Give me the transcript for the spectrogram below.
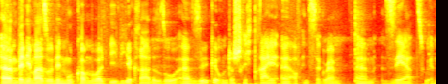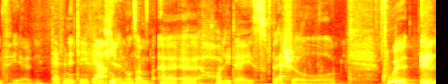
ähm, wenn ihr mal so in den Mut kommen wollt, wie wir gerade so, äh, Silke-3 äh, auf Instagram, ähm, sehr zu empfehlen. Definitiv, ja. Hier in unserem äh, äh Holiday Special. Cool.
